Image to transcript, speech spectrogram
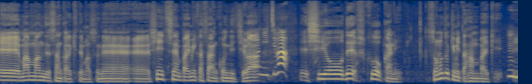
えー、まんまんでさんから来てますね、えー、新一先輩美香さんこんにちは。こんにちは。えー使用で福岡にその時見た販売機、うん。え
